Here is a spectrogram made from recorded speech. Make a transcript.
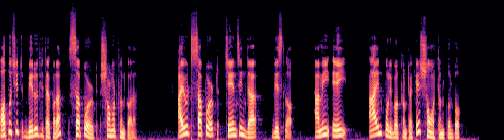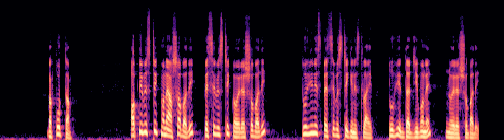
অপোজিট বিরোধিতা করা, সাপোর্ট, সমর্থন করা। I would support changing the this law আমি এই আইন পরিবর্তনটাকে সমর্থন করব। বা করতাম। অপটিমিস্টিক মানে আশাবাদী পেসিমিস্টিক নৈরাশ্যবাদী। Tuhin is pessimistic in his life Tuhin তার জীবনে নৈরাশ্যবাদী।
